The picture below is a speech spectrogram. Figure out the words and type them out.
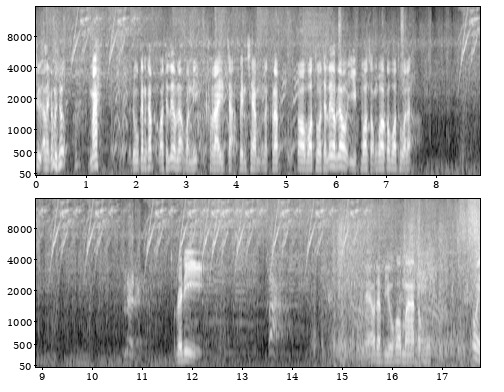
ชื่ออะไรก็ไม่รู้ มา ดูกันครับว่าจะเริ่มแล้ววันนี้ใครจะเป็นแชมป์นะครับ ก็วอทัวร์จะเริ่มแล้วอีกวอสองวอก็วอทัวร์แล้ว ready แล้ว W เข้ามาตรงนี้โอ้ย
